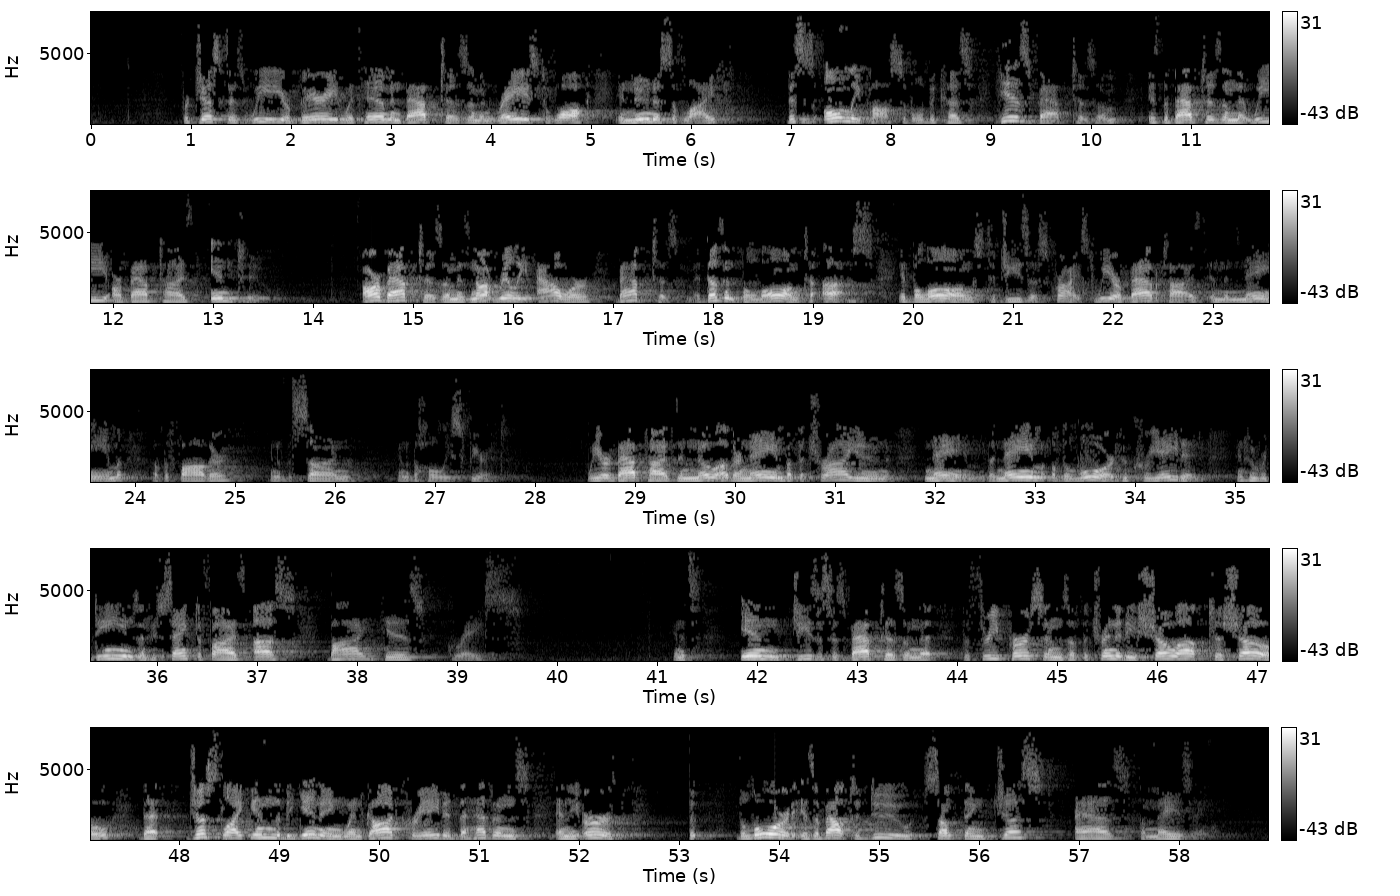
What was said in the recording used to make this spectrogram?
For just as we are buried with him in baptism and raised to walk in newness of life, this is only possible because his baptism is the baptism that we are baptized into. Our baptism is not really our baptism. It doesn't belong to us. It belongs to Jesus Christ. We are baptized in the name of the Father and of the Son and of the Holy Spirit. We are baptized in no other name but the triune name, the name of the Lord who created and who redeems and who sanctifies us by his grace. And it's in Jesus' baptism that the three persons of the Trinity show up to show that just like in the beginning when God created the heavens and the earth, the, the Lord is about to do something just as amazing.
